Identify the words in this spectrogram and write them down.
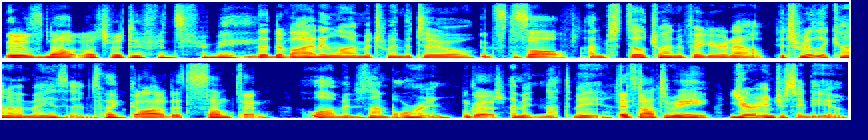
there's not much of a difference for me. The dividing line between the two, it's dissolved. I'm still trying to figure it out. It's really kind of amazing. Thank God it's something. Well, I mean, it's not boring. Good. I mean, not to me. It's not to me. You're interesting to you.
